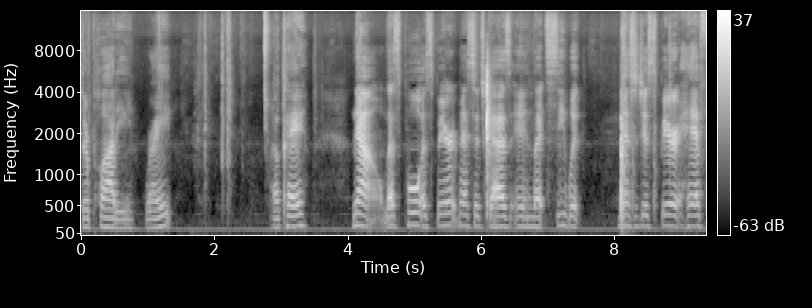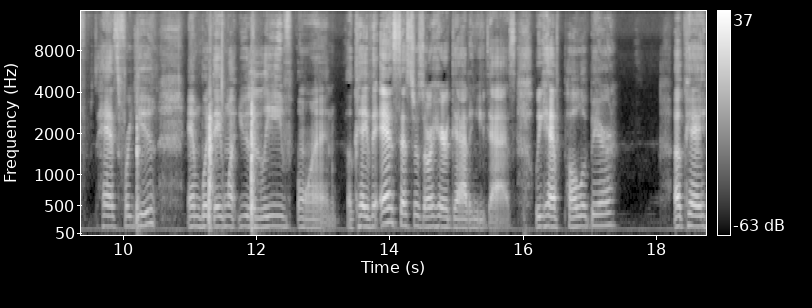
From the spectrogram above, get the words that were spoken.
they're plotting, right? Okay. Now, let's pull a spirit message, guys, and let's see what messages spirit have has for you and what they want you to leave on. Okay, the ancestors are here guiding you guys. We have polar bear, okay,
